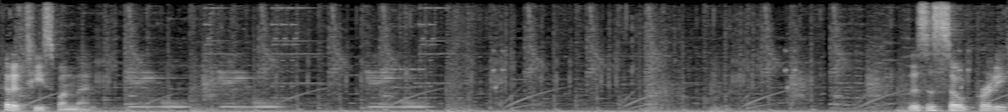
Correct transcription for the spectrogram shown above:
Could have T-spun that. This is so pretty.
